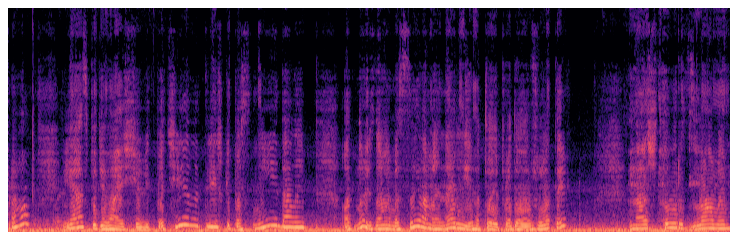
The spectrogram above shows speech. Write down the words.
Доброго. Я сподіваюся, що відпочили трішки, поснідали. Одну із новими силами енергії готові продовжувати наш тур з вами.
